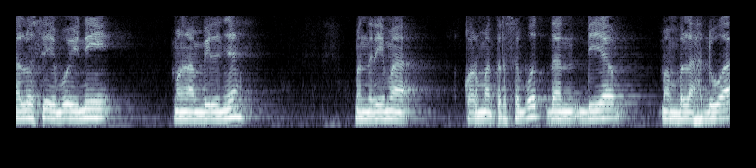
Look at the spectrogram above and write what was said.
Lalu si ibu ini mengambilnya, menerima korma tersebut dan dia membelah dua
